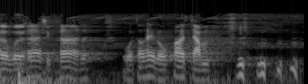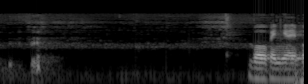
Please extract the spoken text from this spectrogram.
ออเบอร์ห้าสิบห้านะโอ้ต้องให้หลวงพ่อจำโบเป็นไงโบ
